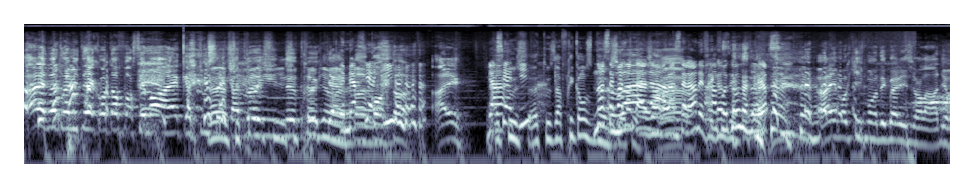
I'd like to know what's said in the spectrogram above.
Allez, notre invité est content forcément avec tous Il ne peut qu'être Et merci à qui. Allez, Merci à à tous, qui à tous, à Fréquence 2. Non, c'est pas notre agent, c'est l'un des fréquences. fréquence de- Merci. allez, mon kiff, mon dégueulé sur la radio.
